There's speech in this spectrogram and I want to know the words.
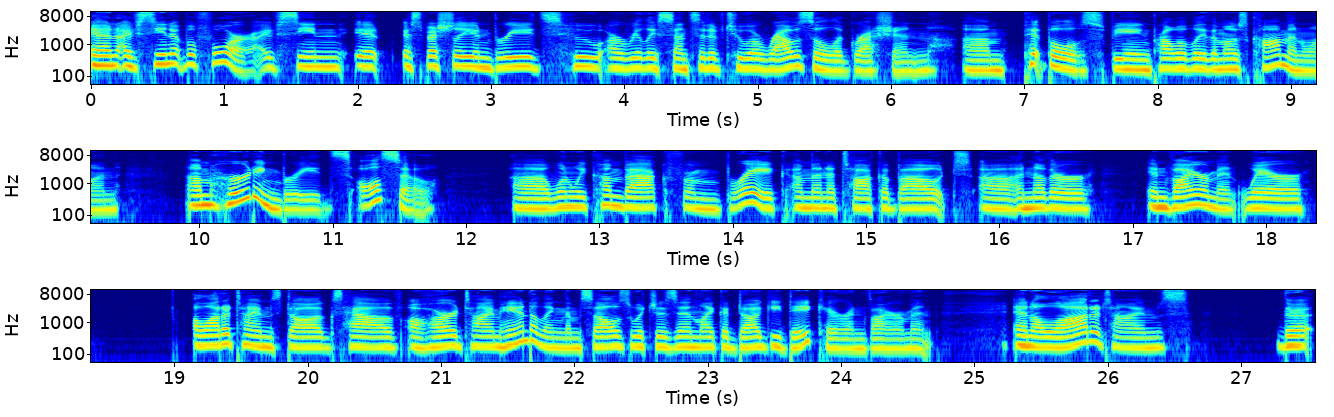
And I've seen it before. I've seen it, especially in breeds who are really sensitive to arousal aggression. Um, pit bulls being probably the most common one. Um, herding breeds also. Uh, when we come back from break, I'm going to talk about uh, another environment where a lot of times dogs have a hard time handling themselves, which is in like a doggy daycare environment. And a lot of times, the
